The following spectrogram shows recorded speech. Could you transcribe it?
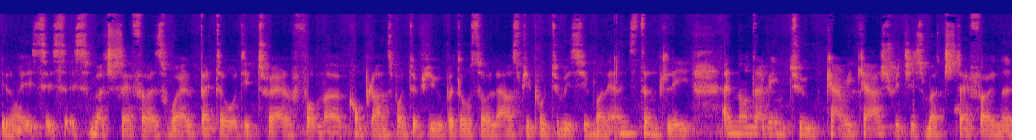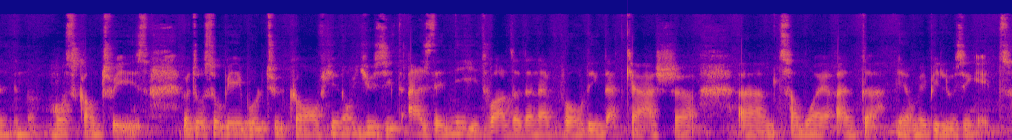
you know it's, it's, it's much safer as well, better audit trail from a compliance point of view, but also allows people to receive money instantly and not having to carry cash, which is much safer in, in most countries, but also be able to kind of, you know use it as they need rather than holding that cash uh, um, somewhere and uh, you know maybe losing it.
